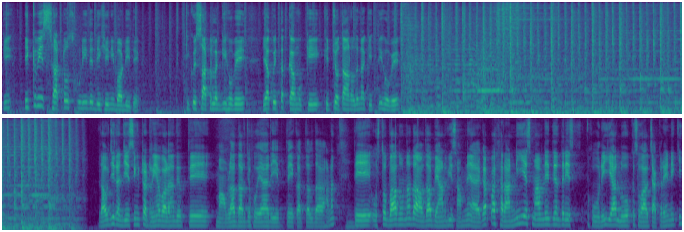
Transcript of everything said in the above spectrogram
ਕਿ ਇੱਕ ਵੀ ਸੱਟ ਉਸ ਕੁੜੀ ਦੇ ਦਿਖੀ ਨਹੀਂ ਬਾਡੀ ਤੇ। ਕਿ ਕੋਈ ਸੱਟ ਲੱਗੀ ਹੋਵੇ ਜਾਂ ਕੋਈ ਧੱਕਾ ਮੁੱਕੀ ਖਿੱਚੋ ਤਾਣ ਉਹਦੇ ਨਾਲ ਕੀਤੀ ਹੋਵੇ। ਰਾਓ ਜੀ ਰਣਜੀਤ ਸਿੰਘ ਢੱਡਰੀਆਂ ਵਾਲਿਆਂ ਦੇ ਉੱਤੇ ਮਾਮਲਾ ਦਰਜ ਹੋਇਆ ਰੇਪ ਤੇ ਕਤਲ ਦਾ ਹਨਾ? ਤੇ ਉਸ ਤੋਂ ਬਾਅਦ ਉਹਨਾਂ ਦਾ ਆਪਦਾ ਬਿਆਨ ਵੀ ਸਾਹਮਣੇ ਆਏਗਾ ਪਰ ਹੈਰਾਨੀ ਇਸ ਮਾਮਲੇ ਦੇ ਅੰਦਰ ਇਸ ਹੋ ਰਹੀ ਆ ਲੋਕ ਸਵਾਲ ਚੱਕ ਰਹੇ ਨੇ ਕਿ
